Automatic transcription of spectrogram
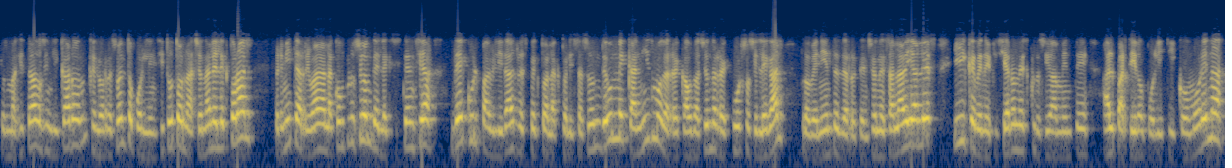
Los magistrados indicaron que lo resuelto por el Instituto Nacional Electoral permite arribar a la conclusión de la existencia de culpabilidad respecto a la actualización de un mecanismo de recaudación de recursos ilegal provenientes de retenciones salariales y que beneficiaron exclusivamente al partido político Morena.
